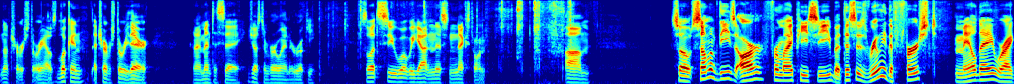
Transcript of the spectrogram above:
not Trevor Story. I was looking at Trevor Story there, and I meant to say Justin Verlander rookie. So let's see what we got in this next one. Um, so some of these are for my PC, but this is really the first mail day where I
